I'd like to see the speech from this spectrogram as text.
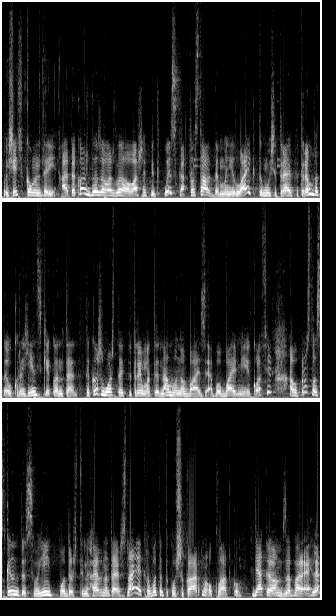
Пишіть в коментарі. А також дуже важлива ваша підписка. Поставте мені лайк, тому що треба підтримувати український контент. Також можете підтримати на монобазі або BuyMeACoffee, або просто скинути своїй подружці. Нехай вона теж знає, як робити таку шикарну укладку. Дякую вам за перегляд.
